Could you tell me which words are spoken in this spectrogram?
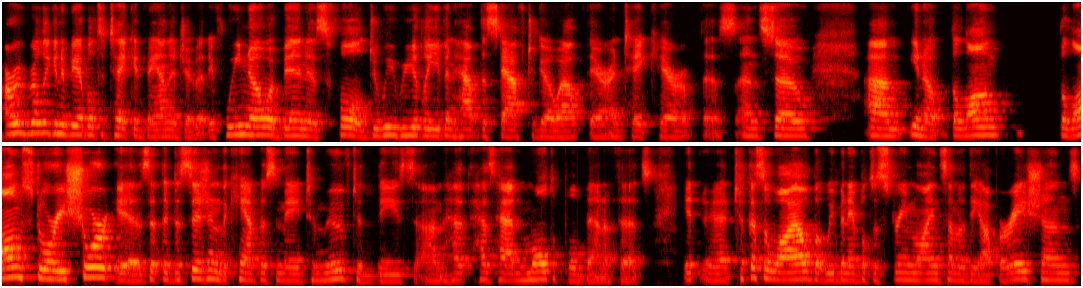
are we really going to be able to take advantage of it? If we know a bin is full, do we really even have the staff to go out there and take care of this? And so, um, you know, the long, the long story short is that the decision the campus made to move to these um, ha has had multiple benefits. It, took us a while, but we've been able to streamline some of the operations.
